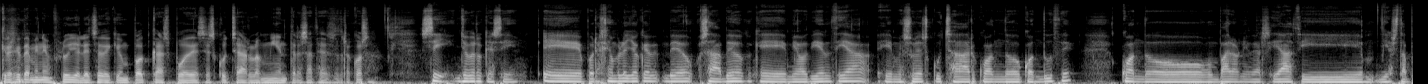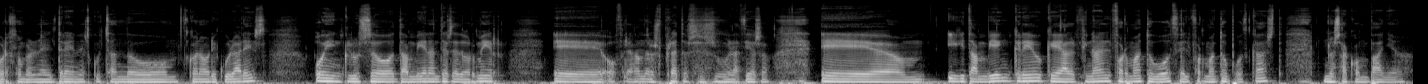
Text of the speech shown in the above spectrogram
¿Crees que también influye el hecho de que un podcast puedes escucharlo mientras haces otra cosa? Sí, yo creo que sí. Eh, por ejemplo, yo que veo, o sea, veo que mi audiencia eh, me suele escuchar cuando conduce, cuando va a la universidad y, y está, por ejemplo, en el tren escuchando con auriculares, o incluso también antes de dormir, eh, o fregando los platos, eso es muy gracioso. Eh, y también creo que al final el formato voz, el formato podcast, nos acompaña.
